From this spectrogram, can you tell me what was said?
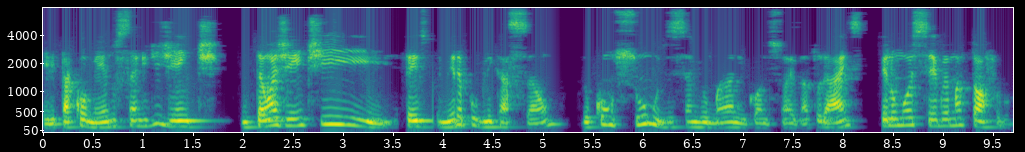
Ele está comendo sangue de gente. Então a gente fez a primeira publicação do consumo de sangue humano em condições naturais pelo morcego hematófago,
